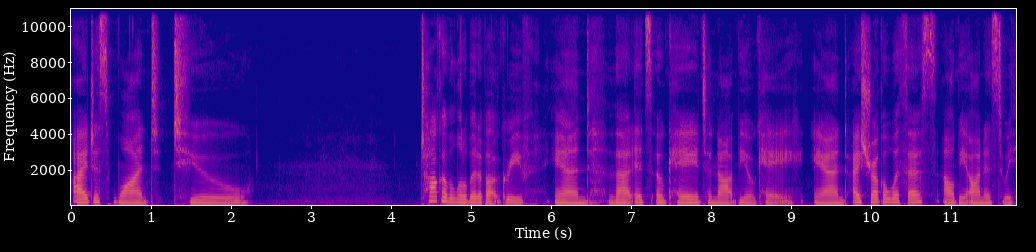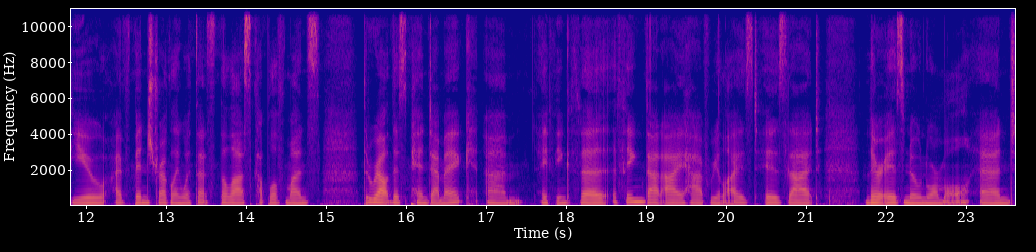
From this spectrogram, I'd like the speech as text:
I just want to talk a little bit about grief and that it's okay to not be okay. And I struggle with this, I'll be honest with you. I've been struggling with this the last couple of months throughout this pandemic. Um, I think the thing that I have realized is that there is no normal, and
